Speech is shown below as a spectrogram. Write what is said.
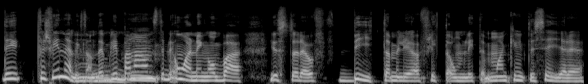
det försvinner liksom. Det blir balans, det blir ordning och bara just det där att byta miljö, flytta om lite. Men man kan ju inte säga det,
